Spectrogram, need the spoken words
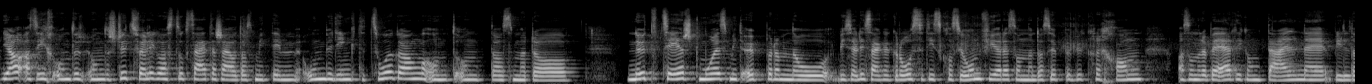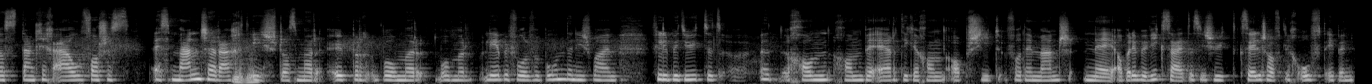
ja, also ich unter, unterstütze völlig, was du gesagt hast, auch das mit dem unbedingten Zugang und, und dass man da nicht zuerst muss mit jemandem noch, wie soll ich sagen, grosse Diskussion führen, sondern dass jemand wirklich kann an so einer Beerdigung teilnehmen, weil das, denke ich, auch fast ein, ein Menschenrecht mhm. ist, dass man jemanden, wo man, wo man liebevoll verbunden ist, was einem viel bedeutet, äh, kann, kann beerdigen, kann Abschied von dem Menschen nehmen. Aber eben, wie gesagt, das ist heute gesellschaftlich oft eben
